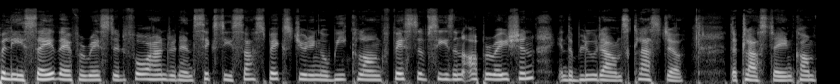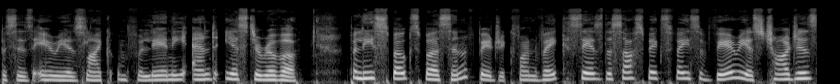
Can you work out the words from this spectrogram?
Police say they've arrested 460 suspects during a week long festive season operation in the Blue Downs cluster. The cluster encompasses areas like Umfuleni and Eerste River. Police spokesperson Frederick van Wyk says the suspects face various charges,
